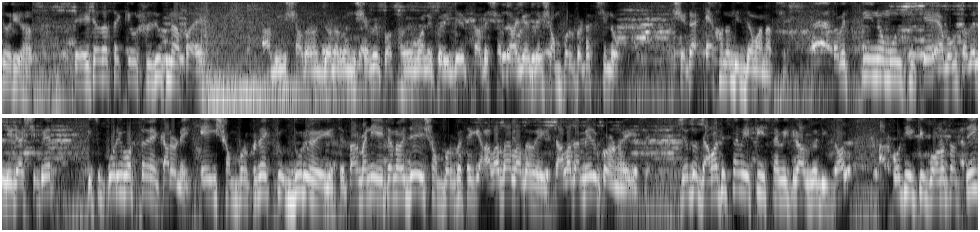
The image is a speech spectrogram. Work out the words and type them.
তৈরি হবে। তো এইটা যাতে কেউ সুযোগ না পায় আমি সাধারণ জনগণ হিসেবে প্রথমে মনে করি যে তাদের সাথে আগের যে সম্পর্কটা ছিল, সেটা এখনও বিদ্যমান আছে। তবে তৃণমূল থেকে এবং তাদের লিডারশিপের কিছু পরিবর্তনের কারণে এই সম্পর্কটা একটু দূরে হয়ে গেছে। তার মানে এটা নয় যে এই সম্পর্ক থেকে আলাদা আলাদা হয়ে গেছে, আলাদা মেরুকরণ হয়ে গেছে। যেহেতু জামাত ইসলামী একটি ইসলামিক রাজনৈতিক দল, আর ওটি একটি গণতান্ত্রিক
